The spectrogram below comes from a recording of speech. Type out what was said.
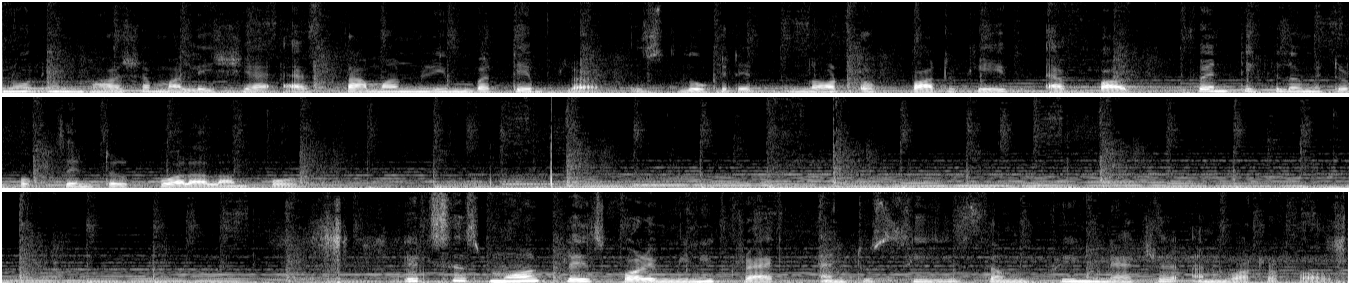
known in Bahasa Malaysia as Taman Rimba Templer, is located north of Batu Cave, about 20 km from central Kuala Lumpur. It's a small place for a mini track and to see some green nature and waterfalls.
